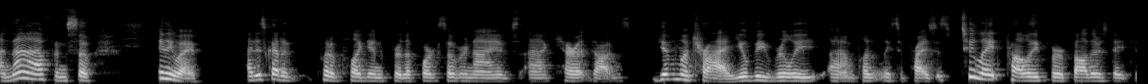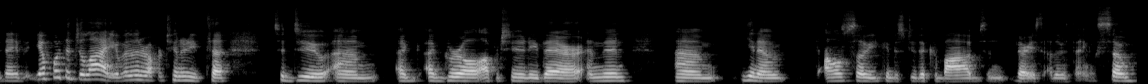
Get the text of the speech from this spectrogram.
enough. And so, anyway, I just got to put a plug in for the Forks Over Knives uh, carrot dogs. Give them a try. You'll be really um, pleasantly surprised. It's too late probably for Father's Day today, but yeah, Fourth of July, you have another opportunity to to do um, a, a, grill opportunity there, and then um, you know also you can just do the kebabs and various other things. So,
